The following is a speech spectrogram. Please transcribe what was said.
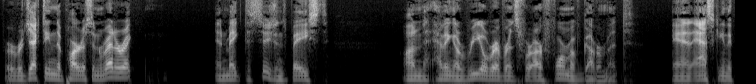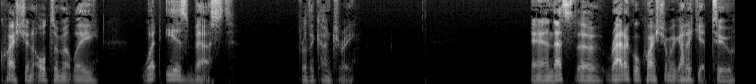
for rejecting the partisan rhetoric, and make decisions based on having a real reverence for our form of government and asking the question ultimately what is best for the country? And that's the radical question we got to get to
